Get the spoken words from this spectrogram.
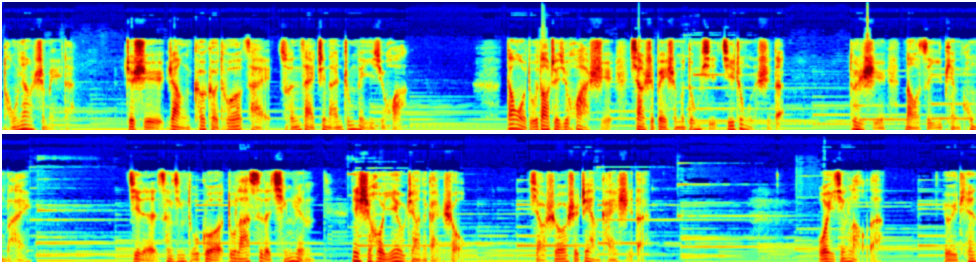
同样是美的。这是让可可托在《存在之难》中的一句话。当我读到这句话时，像是被什么东西击中了似的，顿时脑子一片空白。记得曾经读过杜拉斯的《情人》，那时候也有这样的感受。小说是这样开始的：我已经老了。有一天，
